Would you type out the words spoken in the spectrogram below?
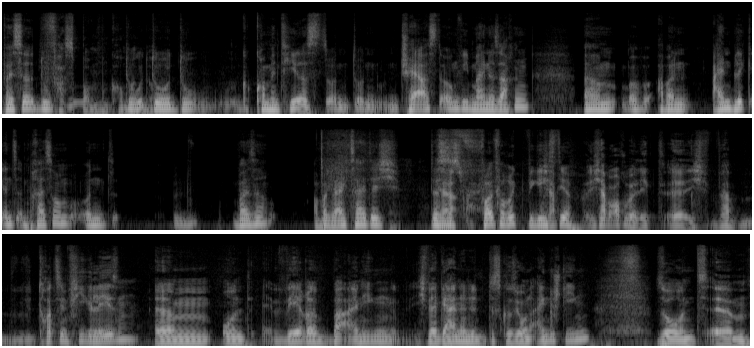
weißt du, du, du, du, du kommentierst und, und, und sharest irgendwie meine Sachen, ähm, aber ein Blick ins Impressum und, weißt du, aber gleichzeitig, das Ja. ist voll verrückt. Wie Ich ging's habe dir? ich hab auch überlegt. Äh, Ich habe trotzdem viel gelesen ähm, und wäre bei einigen, ich wäre gerne in eine Diskussion eingestiegen. So und ähm,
